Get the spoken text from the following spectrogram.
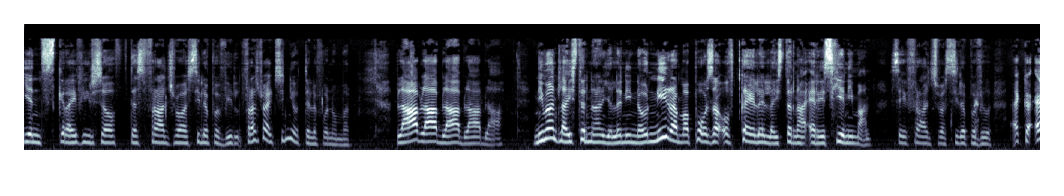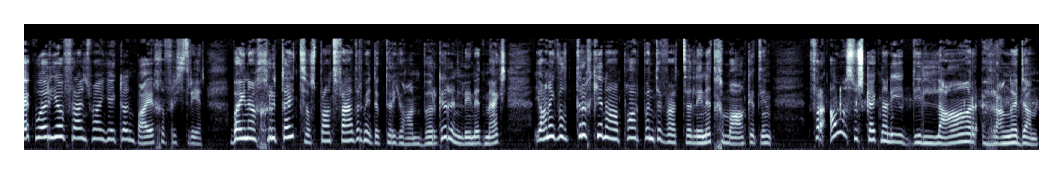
een skryf hierso dis Francois Silopeville Francois ek sien jou telefoonnommer. Bla bla bla bla bla Niemand luister na julle nie nou nie Ramaphosa of Kyle luister na RSG nie man sê Frans Vasile Pavel. Ek ek hoor jou Frans maar jy klink baie gefrustreerd. Byna groetheid. Ons praat verder met Dr. Johan Burger en Lenet Max. Johan ek wil terugkeer na 'n paar punte wat eh, Lenet gemaak het en veral as ons kyk na die die laer range dan.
